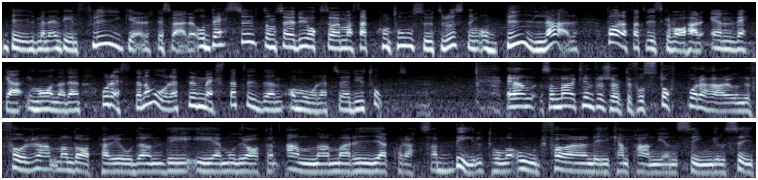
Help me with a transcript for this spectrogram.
bil men en del flyger dessvärre. Och dessutom så är det ju också en massa kontorsutrustning och bilar bara för att vi ska vara här en vecka i månaden och resten av året, den mesta tiden om året så är det ju tomt. En som verkligen försökte få stopp på det här under förra mandatperioden det är moderaten Anna Maria Corazza Bildt. Hon var ordförande i kampanjen Single Seat.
